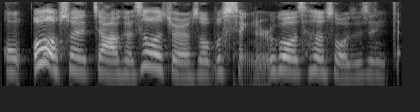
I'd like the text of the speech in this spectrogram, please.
我我有睡觉，可是我觉得说不行，如果厕所就是你在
